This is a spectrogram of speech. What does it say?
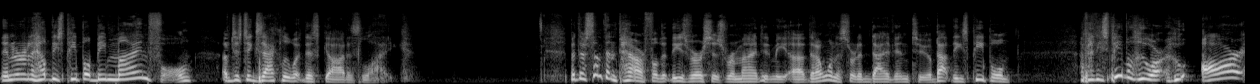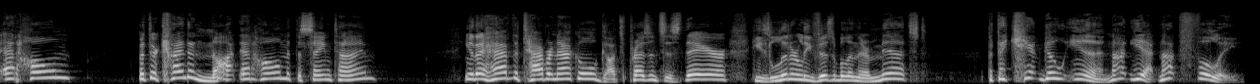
in order to help these people be mindful of just exactly what this God is like. But there's something powerful that these verses reminded me of that I want to sort of dive into about these people about these people who are, who are at home, but they're kind of not at home at the same time. You know, they have the tabernacle, God's presence is there, He's literally visible in their midst, but they can't go in, not yet, not fully.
